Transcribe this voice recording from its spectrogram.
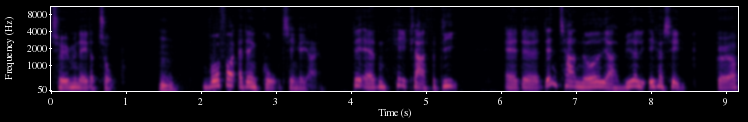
Terminator 2. Hmm. Hvorfor er den god, tænker jeg? Det er den helt klart, fordi at øh, den tager noget, jeg virkelig ikke har set gøre,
